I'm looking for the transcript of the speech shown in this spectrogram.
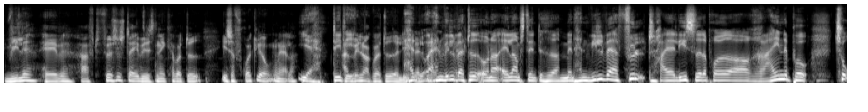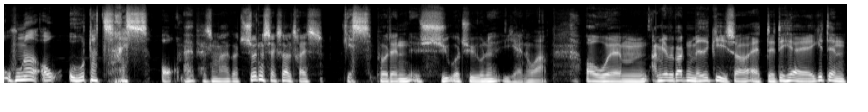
ville have haft fødselsdag, hvis han ikke var død i så frygtelig ung alder. Ja, det er han det. ville nok være død alligevel. Han, han ville være død under alle omstændigheder, men han ville være fyldt, har jeg lige siddet og prøvet at regne på, 208 60 år. Ja, det passer meget godt. 1756. Yes. På den 27. januar. Og øhm, jeg vil godt medgive så, at øh, det her er ikke den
